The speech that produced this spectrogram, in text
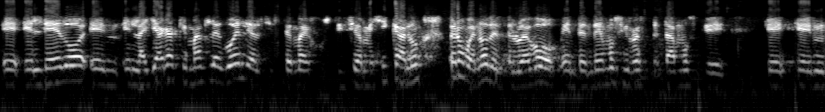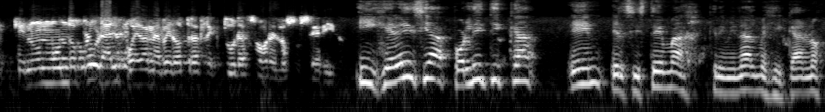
eh, el dedo en, en la llaga que más le duele al sistema de justicia mexicano, pero bueno, desde luego entendemos y respetamos que que, en, un mundo plural puedan haber otras lecturas sobre lo sucedido. Injerencia política en el sistema criminal mexicano,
